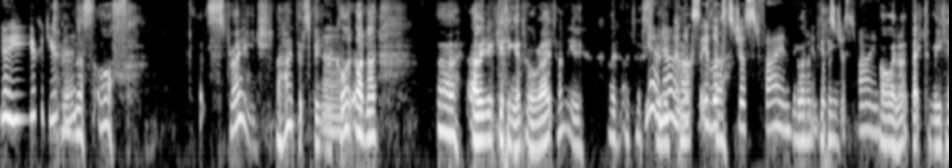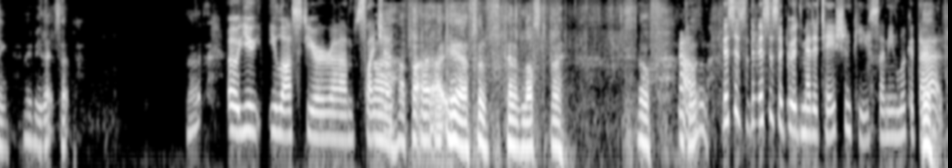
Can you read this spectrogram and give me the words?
Yeah, you're good. You're turn good. this off. It's strange. I hope it's been Uh, recorded. Oh no. Uh, I mean, you're getting it all right, aren't you? I, I just Yeah, really no, it looks it uh, looks just fine. yeah, what I'm It looks just fine. Oh, wait a minute. Back to meeting. Maybe that's it. Uh, Oh, you you lost your um, slideshow. I've, I, I, yeah, I've sort of kind of lost. I Oh. This is this is a good meditation piece. I mean, look at that.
